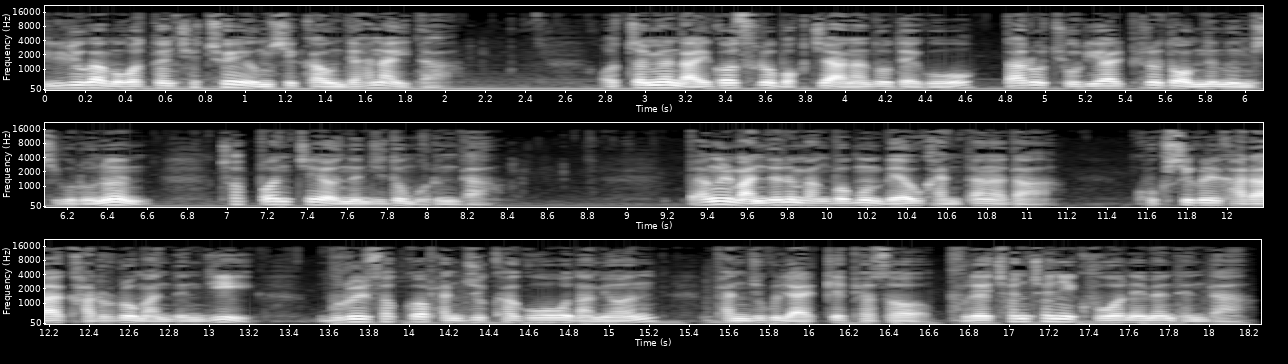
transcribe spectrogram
인류가 먹었던 최초의 음식 가운데 하나이다. 어쩌면 날 것으로 먹지 않아도 되고 따로 조리할 필요도 없는 음식으로는 첫 번째였는지도 모른다. 빵을 만드는 방법은 매우 간단하다. 곡식을 갈아 가루로 만든 뒤 물을 섞어 반죽하고 나면 반죽을 얇게 펴서 불에 천천히 구워내면 된다.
